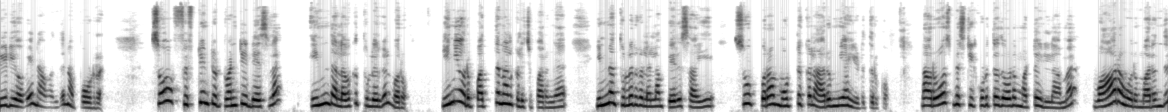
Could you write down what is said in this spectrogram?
வீடியோவே நான் வந்து நான் போடுறேன். ஸோ ஃபிஃப்டீன் டு டுவெண்ட்டி டேஸில் இந்த அளவுக்கு துளிர்கள் வரும். இனி ஒரு பத்து நாள் கழிச்சு பாருங்க. இன்னும் துளிர்கள் எல்லாம் பெருசாகி சூப்பராக மொட்டுக்கள் அருமையாக எடுத்திருக்கும். நான் ரோஸ் பெஸ்டி கொடுத்ததோட மட்டும் இல்லாமல் வாரம் ஒரு மருந்து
